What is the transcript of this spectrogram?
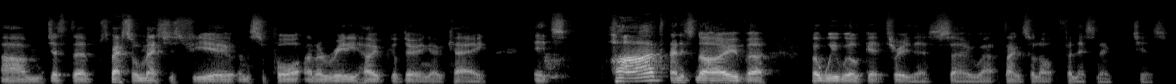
um, just a special message for you and support. And I really hope you're doing okay. It's hard and it's not over, but we will get through this. So uh, thanks a lot for listening. Cheers.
